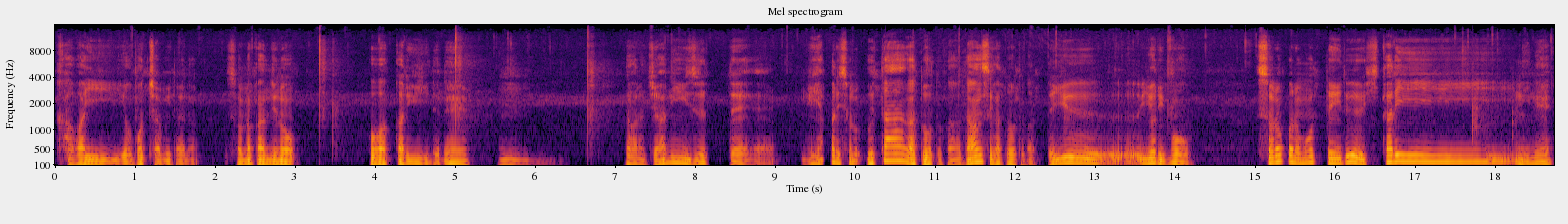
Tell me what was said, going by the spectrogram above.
可愛いお坊ちゃんみたいな、そんな感じの子ばっかりでね。うん。だからジャニーズって、やっぱりその歌がどうとか、ダンスがどうとかっていうよりも、その子の持っている光にね、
